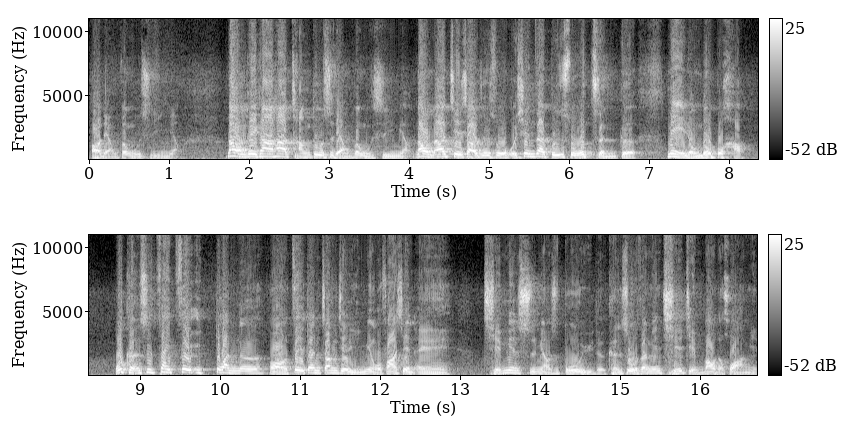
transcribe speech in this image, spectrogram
哦，两分五十一秒。那我们可以看到它的长度是两分五十一秒。那我们要介绍就是说，我现在不是说我整个内容都不好。我可能是在这一段呢，哦，这一段章节里面，我发现，哎，前面十秒是多余的，可能是我在那边切简报的画面，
